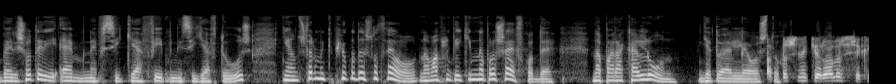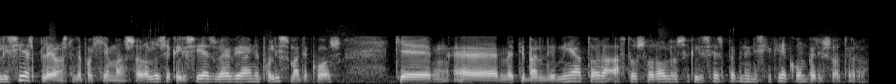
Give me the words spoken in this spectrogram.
περισσότερη έμπνευση και αφύπνιση για αυτούς, για να τους φέρουμε και πιο κοντά στο Θεό, να μάθουν και εκείνοι να προσεύχονται, να παρακαλούν για το έλεος του. Αυτός είναι και ο ρόλος της Εκκλησίας πλέον στην εποχή μας. Ο ρόλος της Εκκλησίας βέβαια είναι πολύ σημαντικός και ε, με την πανδημία τώρα αυτός ο ρόλος της Εκκλησίας πρέπει να ενισχυθεί ακόμη περισσότερο.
